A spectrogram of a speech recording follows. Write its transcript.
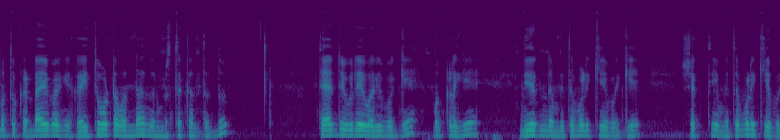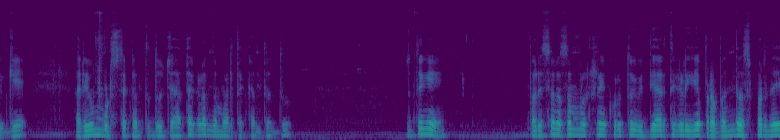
ಮತ್ತು ಕಡ್ಡಾಯವಾಗಿ ಕೈತೋಟವನ್ನು ನಿರ್ಮಿಸ್ತಕ್ಕಂಥದ್ದು. ತ್ಯಾಜ್ಯ ವಿಲೇವಾರಿ ಬಗ್ಗೆ ಮಕ್ಕಳಿಗೆ ನೀರಿನ ಮಿತಬಳಕೆಯ ಬಗ್ಗೆ, ಶಕ್ತಿಯ ಮಿತಬಳಕೆಯ ಬಗ್ಗೆ ಅರಿವು ಮೂಡಿಸ್ತಕ್ಕಂಥದ್ದು, ಜಾಥಾಗಳನ್ನು ಮಾಡ್ತಕ್ಕಂಥದ್ದು. ಜೊತೆಗೆ ಪರಿಸರ ಸಂರಕ್ಷಣೆ ಕುರಿತು ವಿದ್ಯಾರ್ಥಿಗಳಿಗೆ ಪ್ರಬಂಧ ಸ್ಪರ್ಧೆ,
